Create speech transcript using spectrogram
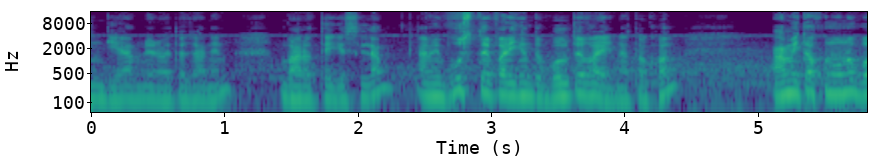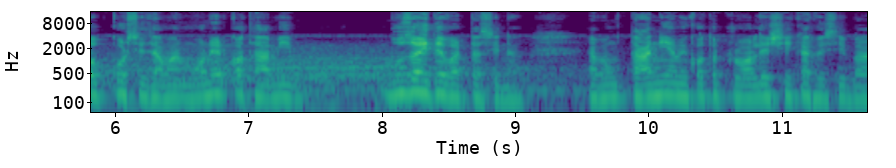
ইন্ডিয়া, আপনি হয়তো জানেন, ভারতে গেছিলাম। আমি বুঝতে পারি কিন্তু বলতে পারি না তখন। আমি তখন অনুভব করছি যে আমার মনের কথা আমি বুঝাইতে পারতাছি না এবং তা নিয়ে আমি কত ট্রলের শিকার হয়েছি বা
